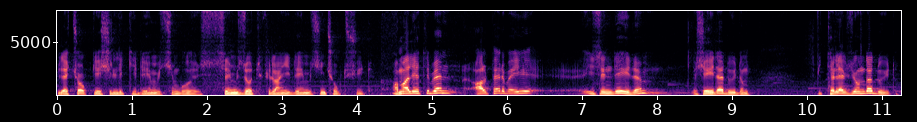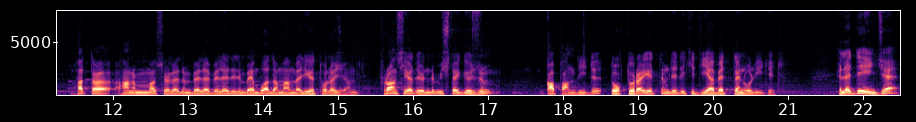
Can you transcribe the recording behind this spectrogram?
Bir de çok yeşillik yediğim için, bu semizotu falan yediğim için çok düşüyordu. Ameliyatı ben Alper Bey'i izindeydim. Şeyde duydum. Bir televizyonda duydum. Hatta hanımıma söyledim böyle böyle dedim. Ben bu adama ameliyat olacağım dedi. Fransa'ya döndüm işte gözüm kapandıydı. Doktora gittim dedi ki diyabetten oluyor dedi. Hele deyince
